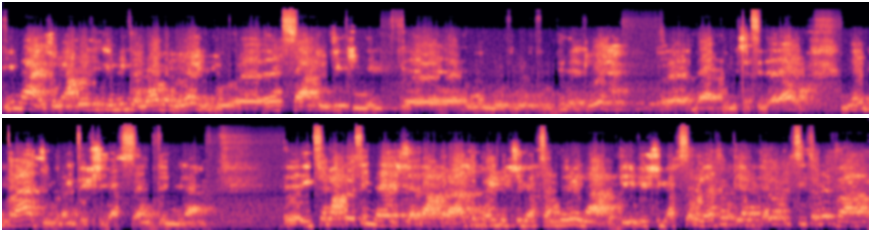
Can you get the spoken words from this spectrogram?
E mais, uma coisa que me incomoda muito é, é o fato de que é, o, o, o, diretor é, da Polícia Federal tem prazo para a investigação terminar. É, isso é uma coisa inédita, dar prazo para a investigação terminar, porque a investigação leva o tempo que ela precisa levar.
